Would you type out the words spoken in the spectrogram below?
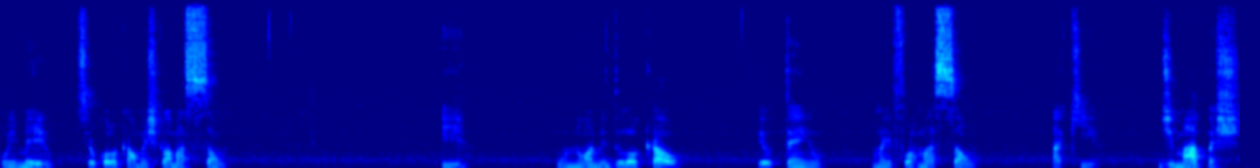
o e-mail. Se eu colocar uma exclamação e o nome do local, eu tenho uma informação aqui de mapas.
